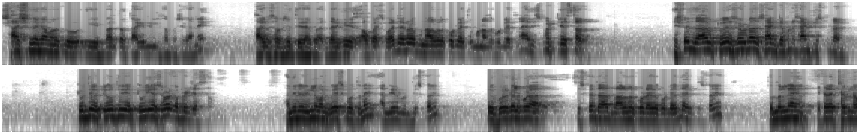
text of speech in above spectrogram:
శాశ్వతంగా మనకు ఈ ప్రాంతం తాగినీళ్ళ సమస్య కానీ తాగిన సమస్య దానికి అవకాశం పడితే కూడా నాలుగు వేల కోట్లు అయితే మూడు వందల కోట్లు అయితే అది ఎస్టిమేట్ చేస్తారు. ఎస్టిమేట్ దాదాపు టూ ఇయర్స్ కూడా శాంక్ డెఫినెట్ శాంక్ తీసుకుంటాను two three two three two years కూడా కంప్లీట్ చేస్తాం. అందులో నీళ్ళు మనకు వేసిపోతున్నాయి ఆ నీళ్ళు మనం తీసుకొని మీరు గురకలు కూడా తీసుకొని దాదాపు నాలుగు కూడా ఐదు కోట్లు తీసుకొని తొందరనే ఎక్కడ చెరువులో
